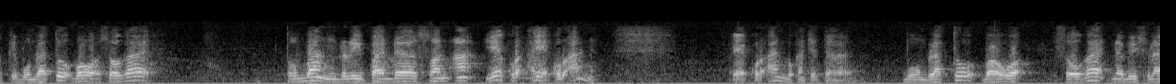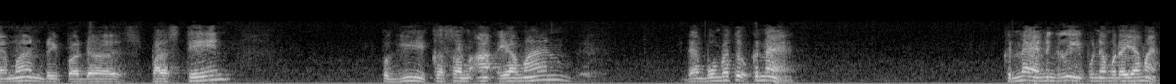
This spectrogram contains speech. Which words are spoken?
Okey, bom Datuk bawa surat terbang daripada San'a ya Quran ayat Quran. Ayat Quran bukan cerita. Bom Belatuk bawa surat Nabi Sulaiman daripada Palestin pergi ke San'a Yaman. Dan bom Belatuk kenal. Kenal negeri pun nama dia Yaman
